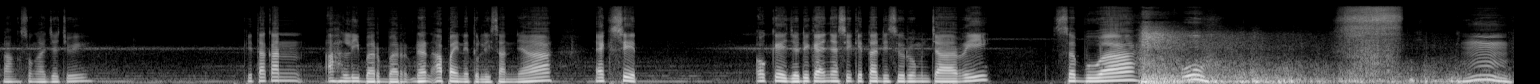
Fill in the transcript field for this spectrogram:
Langsung aja cuy. Kita kan ahli barbar dan apa ini tulisannya? Exit. Oke, jadi kayaknya sih kita disuruh mencari sebuah uh Hmm.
